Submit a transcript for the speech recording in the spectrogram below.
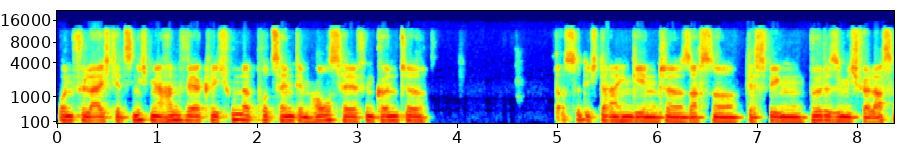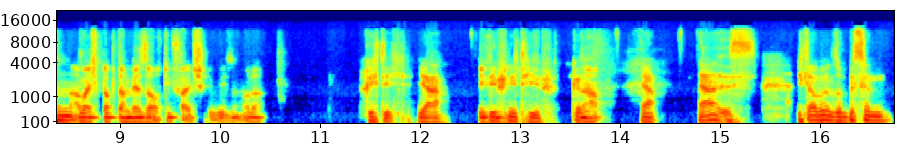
und vielleicht jetzt nicht mehr handwerklich 100 Prozent im Haus helfen könnte, dass du dich dahingehend äh, sagst, so, deswegen würde sie mich verlassen, aber ich glaube, dann wäre sie auch die falsche gewesen, oder? Richtig, ja, definitiv. definitiv. Genau. Ja. ja, ist, ich glaube, so ein bisschen,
